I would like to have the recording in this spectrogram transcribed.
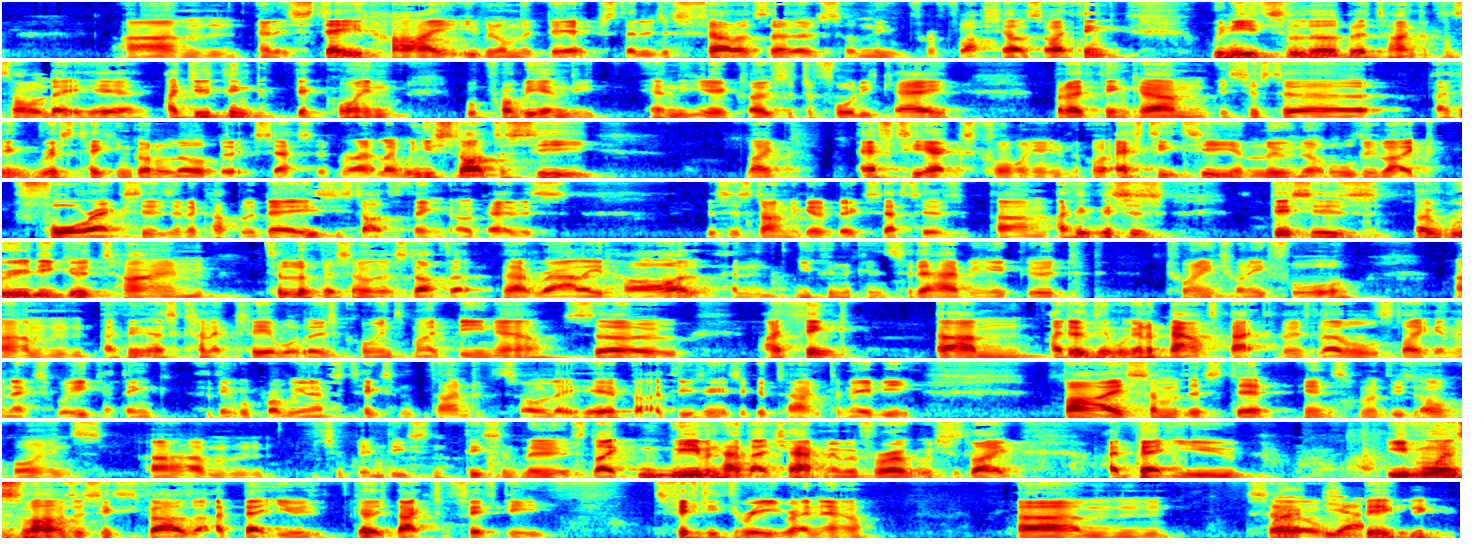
um, and it stayed high even on the dips that it just felt as though there was something for a flush out. So I think we need a little bit of time to consolidate here. I do think Bitcoin will probably end the end the year closer to 40k, but I think um, it's just a I think risk taking got a little bit excessive, right? Like when you start to see like FTX coin or FTT and Luna all do like four X's in a couple of days, you start to think, okay, this this is starting to get a bit excessive. Um, I think this is this is a really good time to look at some of the stuff that that rallied hard, and you can consider having a good 2024. Um, I think that's kind of clear what those coins might be now. So I think um, I don't think we're going to bounce back to those levels like in the next week. I think I think we're probably going to have to take some time to consolidate here, but I do think it's a good time to maybe buy some of this dip in some of these altcoins, um, which have been decent decent moves. Like we even had that chat member for which is like, I bet you, even when Solana was at 65, I bet you it goes back to 50. It's 53 right now. Um, so yeah. big, big.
